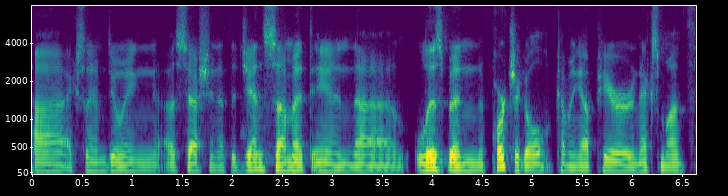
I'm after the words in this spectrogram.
Uh, actually, I'm doing a session at the Gen Summit in uh, Lisbon, Portugal, coming up here next month.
